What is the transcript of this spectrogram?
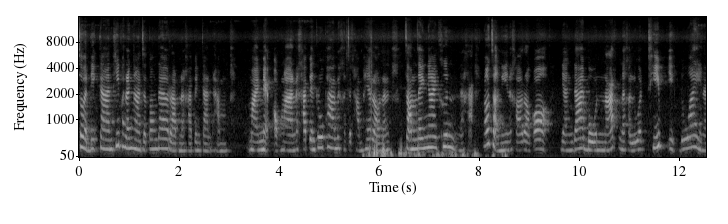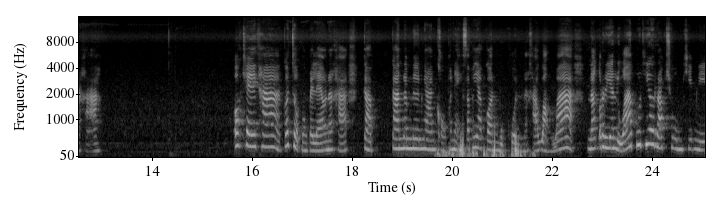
สวัสดิการที่พนักงานจะต้องได้รับนะคะ เป็นการทำ mind map ออกมานะคะ เป็นรูปภาพนะคะจะทำให้เรานั้นจำได้ง่ายขึ้นนะคะ นอกจากนี้นะคะเราก็ยังได้โบนัสนะคะ หรือว่าทิปอีกด้วยนะคะโอเคค่ะ ก็จบลงไปแล้วนะคะ กับ การดำเนินงานของแผนกทรัพยากรบุคคลนะคะ หวังว่านักเรียนหรือว่าผู้ที่รับชมคลิปนี้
